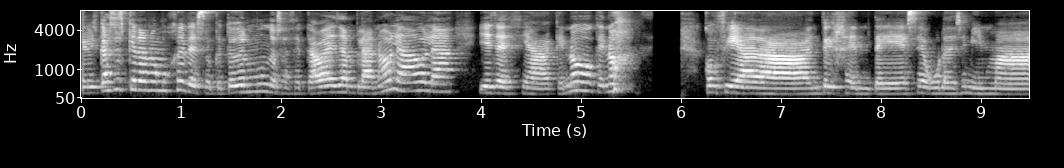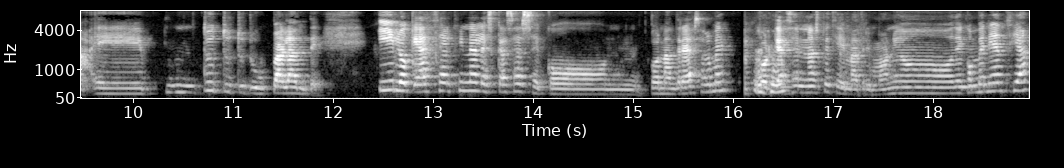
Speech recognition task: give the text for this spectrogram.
El caso es que era una mujer eso, que todo el mundo se acercaba a ella en plan, hola, hola, y ella decía que no, que no. Confiada, inteligente, segura de sí misma, eh, tú, tú, tú, tú, pa'lante. Y lo que hace al final es casarse con, con Andrea Salomé, porque hacen una especie de matrimonio de conveniencia,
